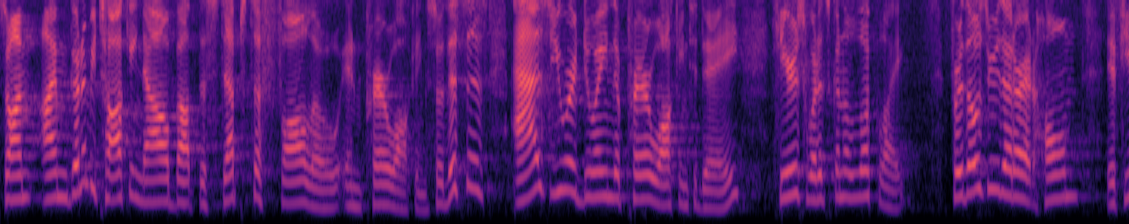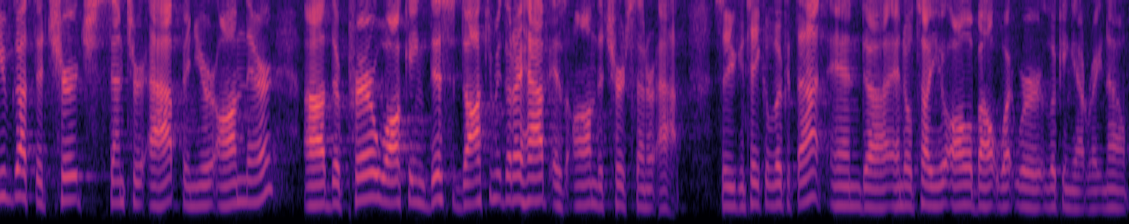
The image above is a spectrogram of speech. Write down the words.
So I'm, I'm going to be talking now about the steps to follow in prayer walking. So this is, as you are doing the prayer walking today, here's what it's going to look like. For those of you that are at home, if you've got the Church Center app and you're on there, uh, the prayer walking, this document that I have is on the Church Center app. So you can take a look at that, and, uh, and it'll tell you all about what we're looking at right now.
